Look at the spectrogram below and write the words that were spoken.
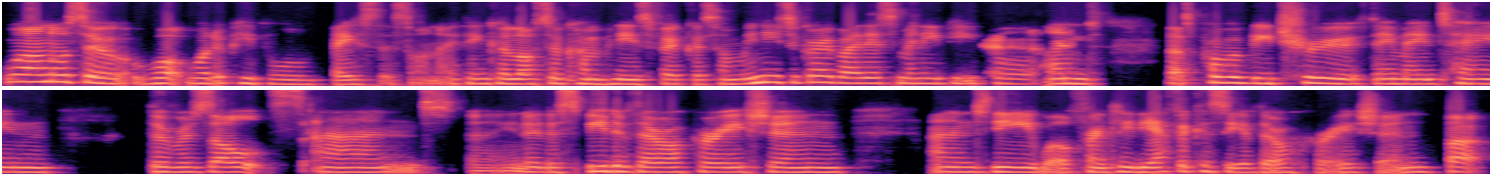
Well, and also, what what do people base this on? I think a lot of companies focus on we need to grow by this many people, and that's probably true if they maintain the results and uh, you know the speed of their operation and the well frankly the efficacy of their operation. But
